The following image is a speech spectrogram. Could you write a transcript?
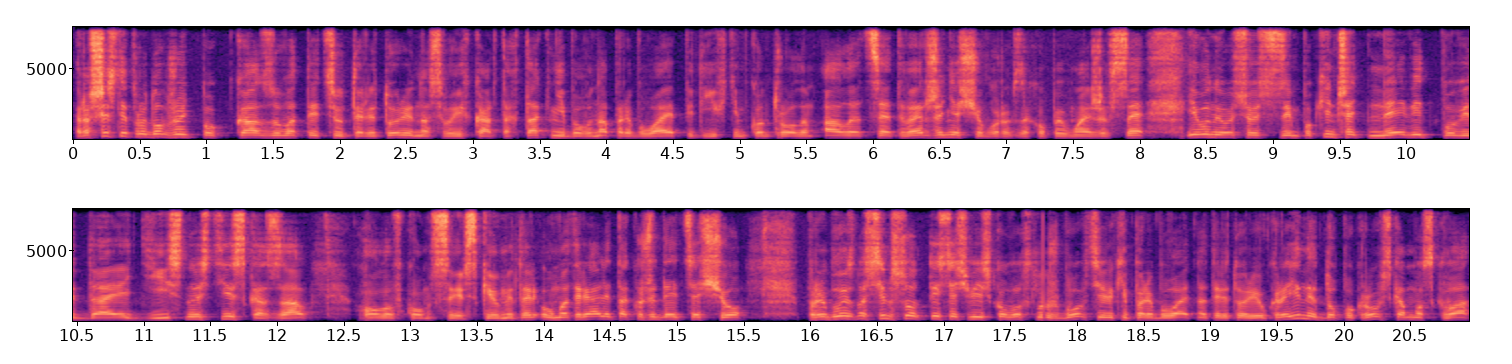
Рашисти продовжують показувати цю територію на своїх картах так, ніби вона перебуває під їхнім контролем. Але це твердження, що ворог захопив майже все, і вони ось ось з цим покінчать, не відповідає дійсності, сказав головком Сирський. У матеріалі також йдеться, що приблизно 700 тисяч військовослужбовців, які перебувають на території України, до Покровська Москва,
